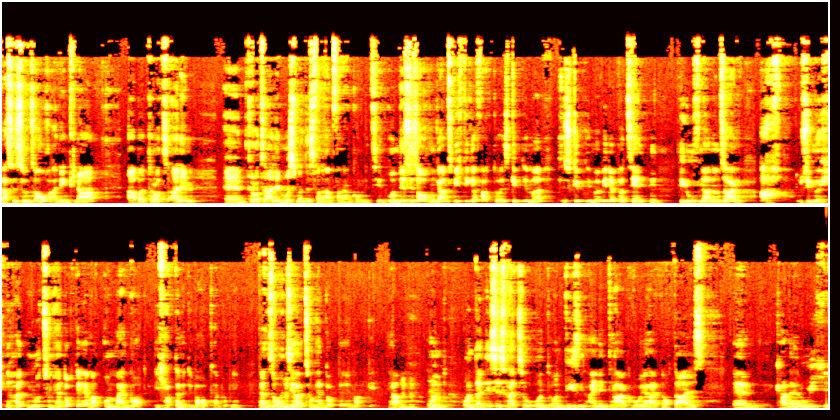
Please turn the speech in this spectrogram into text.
das ist uns auch allen klar aber trotz allem, ähm, trotz allem muss man das von Anfang an kommunizieren. Und es ist auch ein ganz wichtiger Faktor. Es gibt immer, es gibt immer wieder Patienten, die rufen an und sagen, ach, sie möchten halt nur zum Herrn Dr. Emmert. Und mein Gott, ich habe damit überhaupt kein Problem. Dann sollen mhm. sie halt zum Herrn Dr. Emmert gehen. Ja? Mhm. Und, und dann ist es halt so. Und, und diesen einen Tag, wo er halt noch da ist, ähm, kann er ruhig,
